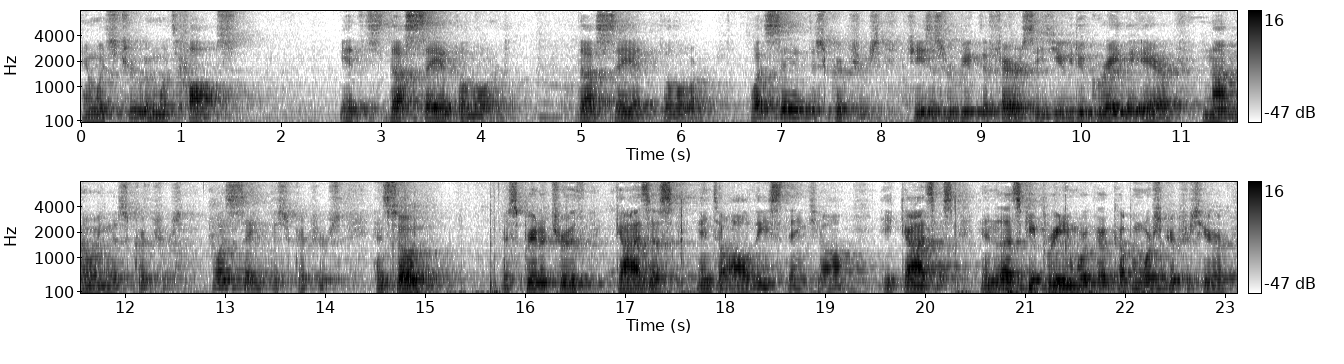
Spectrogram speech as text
and what's true and what's false. It's thus saith the Lord. Thus saith the Lord. What saith the Scriptures? Jesus rebuked the Pharisees. You do greatly err, not knowing the Scriptures. What saith the Scriptures? And so, the Spirit of truth guides us into all these things, y'all. He guides us. And let's keep reading. We're got a couple more scriptures here.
